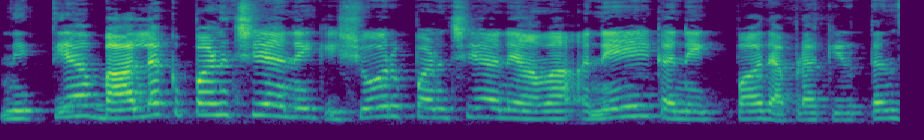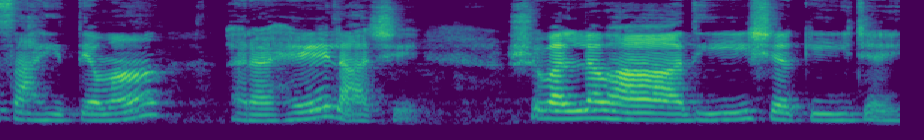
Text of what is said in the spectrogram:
નિત્ય બાલક પણ છે અને કિશોર પણ છે અને આવા અનેક અનેક પદ આપણા કીર્તન સાહિત્યમાં રહેલા છે. શ્રી વલ્લભાધીશ કી જય.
